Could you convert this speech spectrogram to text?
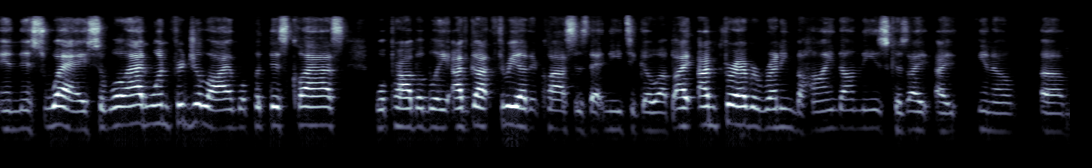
in this way. So we'll add one for July and we'll put this class. We'll probably, I've got three other classes that need to go up. I, I'm forever running behind on these because I, I, you know, um,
